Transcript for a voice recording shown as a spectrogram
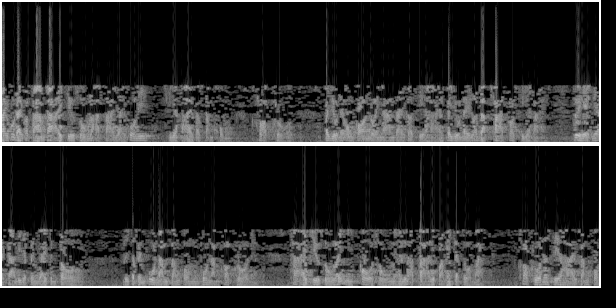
รผู้ใดก็ตามถ้าไอคิวสูงและอัตราใหญ่พวกนี้เสียหายกับสังคม ครอบครัว ไปอยู่ในองค์กรหน่วยงานใดก็เสียหาย ไปอยู่ในระดับชาติก็เสียหาย ด้วยเหตุนี้การที่จะเป็นใหญ่เป็นโต หรือจะเป็นผู้นำสังคม ผู้นำครอบครัวเนี่ย ถ้าไอคิวสูงและอีโก้สูงเนี่ยหรืออัตราหรือความเป็นแก่ตัวมาก ครอบครัวนั้นเสียหายสังคม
